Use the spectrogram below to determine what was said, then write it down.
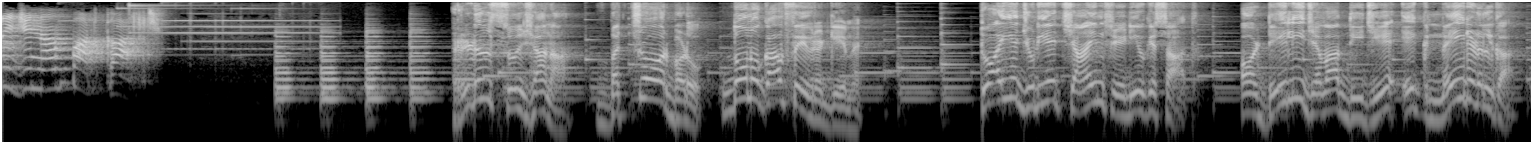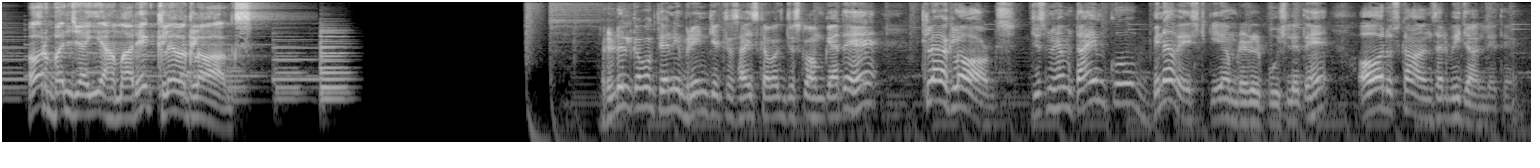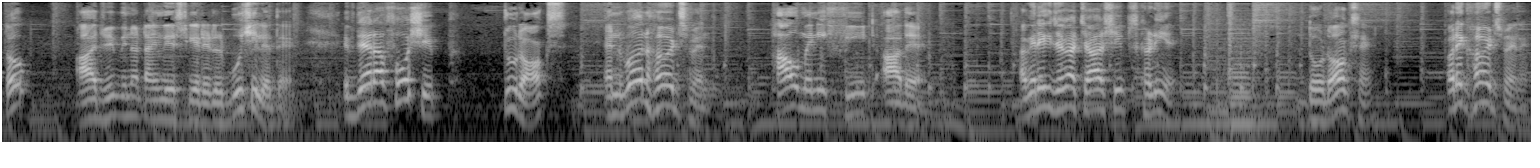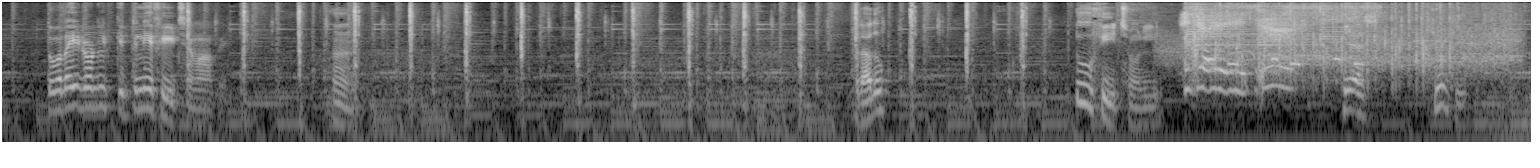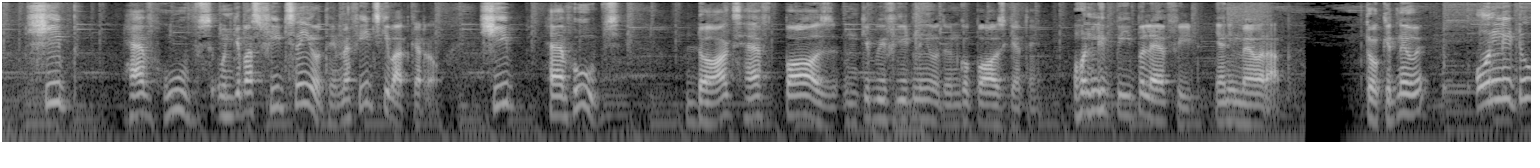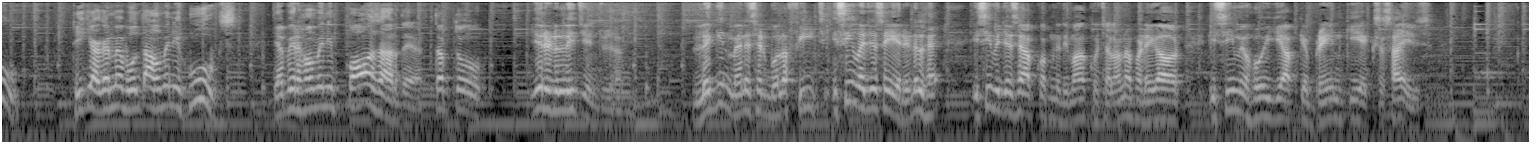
Original podcast. Riddle सुलझाना बच्चों और बड़ों, दोनों का फेवरेट गेम है तो आइए जुड़िए चाइम्स रेडियो के साथ और डेली जवाब दीजिए एक नई रिडल का और बन जाइए हमारे क्लेवर क्लॉक्स रिडल का वक्त यानी ब्रेन की एक्सरसाइज का वक्त जिसको हम कहते हैं क्लेवर क्लॉक्स जिसमें हम टाइम को बिना वेस्ट किए हम रिडल पूछ लेते हैं और उसका आंसर भी जान लेते हैं। तो आज भी बिना टाइम वेस्ट किए रिडल पूछ ही लेते हैं। If there are four ship two rocks and one herdsman how many feet are there अगर एक जगह चार शिप्स खड़ी हैं, दो डॉग्स हैं और एक हर्ड्समैन है तो बताइए टोटल कितने फीट्स हैं वहाँ पे? हम्म बता दो? टू फीट्स ओनली यस क्योंकि शीप हैव हूव्स उनके पास फीट्स नहीं होते. मैं फीट्स की बात कर रहा हूँ. Sheep have hooves dogs have paws उनके भी फीट नहीं होते. उनको पॉज कहते हैं. ओनली पीपल हैव फीट यानी मैं और आप. तो कितने हुए? ओनली टू ठीक है, अगर मैं बोलता हाउ मेनी हूव्स या फिर how many paws are there तब तो ये रिडली चेंज हो जाती लेकिन मैंने सिर्फ़ बोला फीट इसी वजह से ये रिडल है। इसी वजह से आपको अपने दिमाग को चलाना पड़ेगा और इसी में होगी आपके ब्रेन की एक्सरसाइज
